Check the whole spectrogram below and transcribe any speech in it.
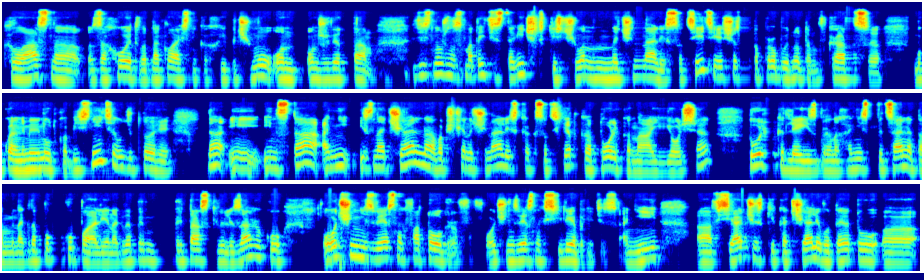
классно заходит в Одноклассниках и почему он, он живет там. Здесь нужно смотреть исторически, с чего начинали соцсети. Я сейчас попробую, ну, там, вкратце, буквально минутку объяснить аудитории. Да, и Инста, они изначально вообще начинались как соцсетка только на iOS, только для избранных. Они специально там иногда покупали, иногда притаскивали за руку очень известных фотографов, очень известных селебритис. Они а, всячески качали вот эту а,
